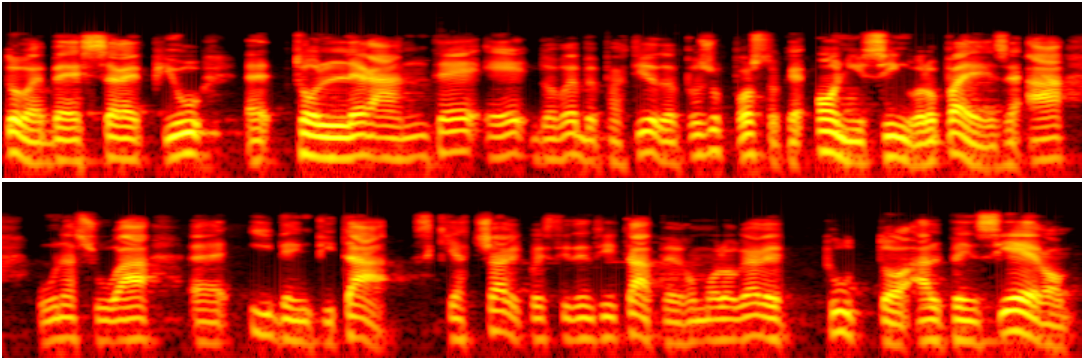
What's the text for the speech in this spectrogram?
dovrebbe essere più eh, tollerante e dovrebbe partire dal presupposto che ogni singolo paese ha una sua eh, identità. Schiacciare questa identità per omologare tutto al pensiero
